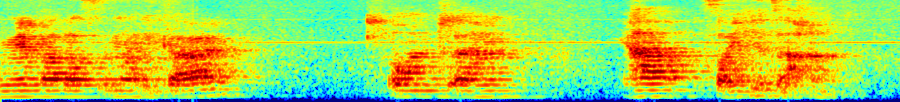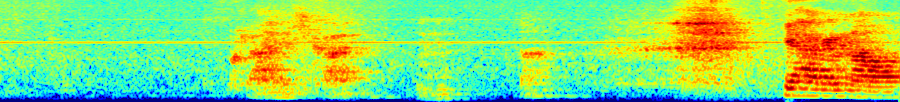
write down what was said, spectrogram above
mir war das immer egal. Und ähm, ja, solche Sachen. Kleinigkeiten. Mhm. Ja. genau.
